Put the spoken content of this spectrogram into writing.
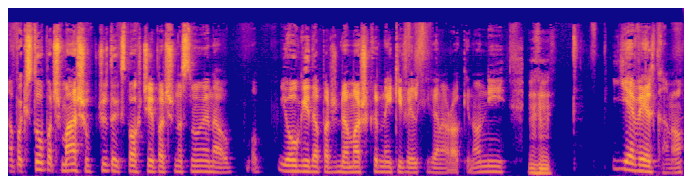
ampak s to pač imaš občutek, spoh, če je pač naslovljena ob, ob jogi, da pač da imaš kar nekaj velikega na roki, no, ni, Mhm. je velika, no.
